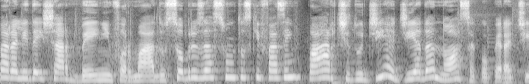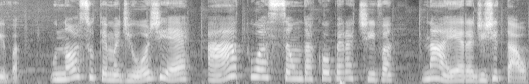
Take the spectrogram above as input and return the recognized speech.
para lhe deixar bem informado sobre os assuntos que fazem parte do dia a dia da nossa cooperativa. O nosso tema de hoje é a atuação da cooperativa na era digital.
